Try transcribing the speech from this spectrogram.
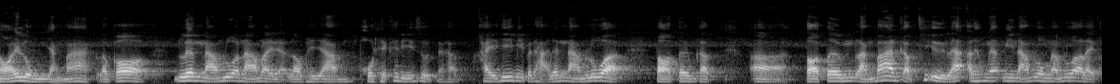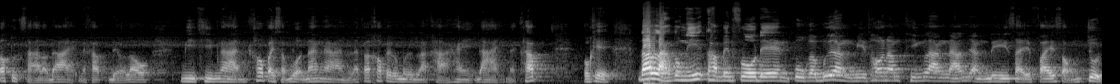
น้อยลงอย่างมากแล้วก็ เรื่องน้ำรั่วน้ำอะไรเนี่ยเราพยายามโปรเทคให้ดีที่สุดนะครับใครที่มีปัญหาเรื่องน้ำรั่ว ต่อเติมกับต่อเติมหลังบ้านกับที่อื่นและอะไรพวกนี้มีน้ำลงน้ำรั่วอะไรก็ปรึกษาเราได้นะครับ เดี๋ยวเรามีทีมงานเข้าไปสำรวจหน้างาน แล้วก็เข้าไปประเมินราคาให้ได้นะครับโอเค ด้านหลังตรงนี้ทำเป็นโฟลเดน ปูกระเบื้อง มีท่อน้ำทิ้งรางน้ำอย่างดีใส่ไฟ 2 จุด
